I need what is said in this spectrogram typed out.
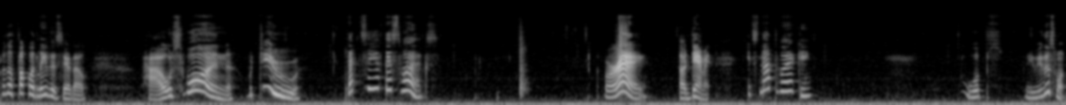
Who the fuck would leave this here though? House one. Would you. Let's see if this works. Hooray! Oh damn it. It's not working. Whoops. Maybe this one.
